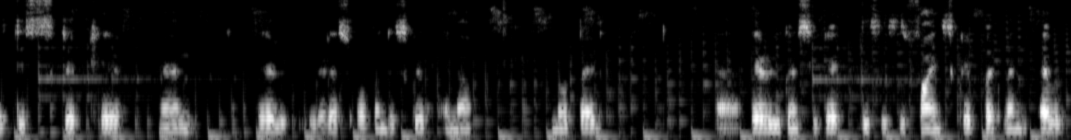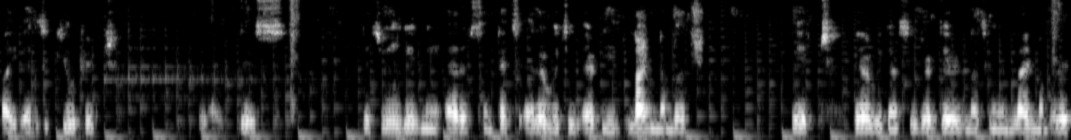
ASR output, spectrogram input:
is this script here and here let us open the script in a notepad. Uh, here you can see that this is the fine script but whenever I execute it like this this will give me error syntax error which is at line number 8 here we can see that there is nothing in line number 8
